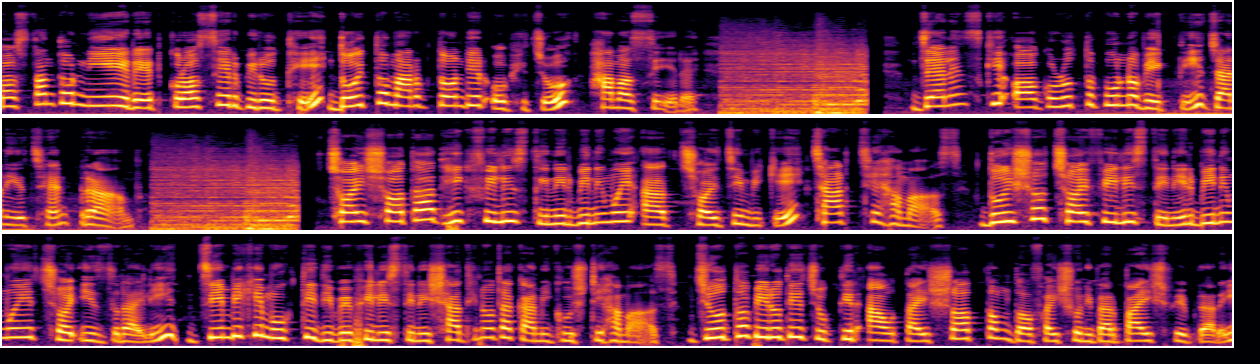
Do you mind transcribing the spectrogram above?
হস্তান্তর নিয়ে রেড ক্রসের বিরুদ্ধে দ্বৈত মানবদণ্ডের অভিযোগ হামাসের। জেলেন্সকি অগুরুত্বপূর্ণ ব্যক্তি, জানিয়েছেন ট্রাম্প। ছয় শতাধিক ফিলিস্তিনির বিনিময়ে আজ ছয় জিম্বিকে ছাড়ছে হামাস। দুইশো ছয় ফিলিস্তিনির বিনিময়ে ছয় ইসরায়েলি জিম্বিকে মুক্তি দিবে ফিলিস্তিনি স্বাধীনতাকামী গোষ্ঠী হামাস। যুদ্ধবিরোধী চুক্তির আওতায় সপ্তম দফায় শনিবার বাইশ ফেব্রুয়ারি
